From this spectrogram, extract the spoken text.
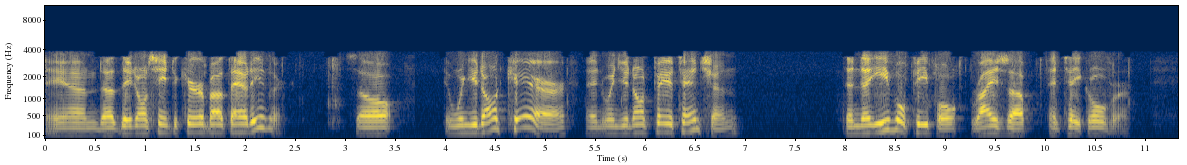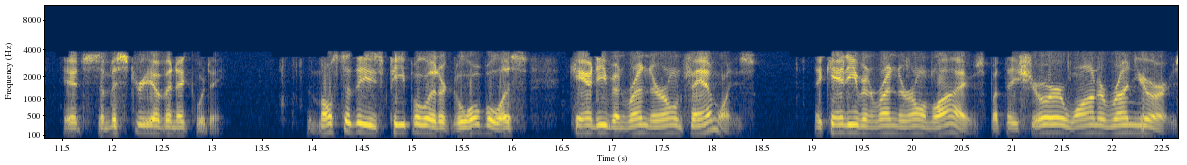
and uh, they don't seem to care about that either. So when you don't care and when you don't pay attention, then the evil people rise up and take over. It's the mystery of iniquity. Most of these people that are globalists can't even run their own families. They can't even run their own lives, but they sure want to run yours.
